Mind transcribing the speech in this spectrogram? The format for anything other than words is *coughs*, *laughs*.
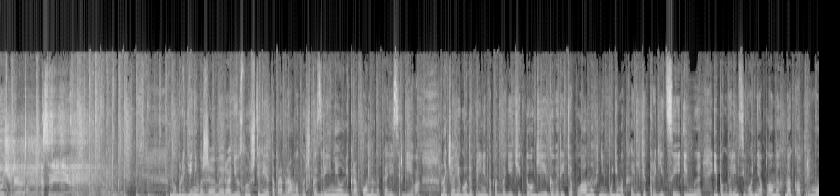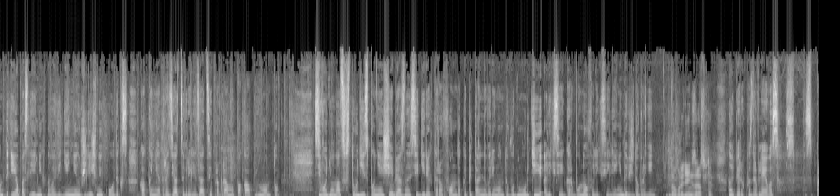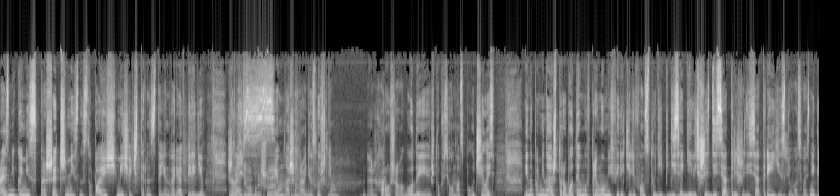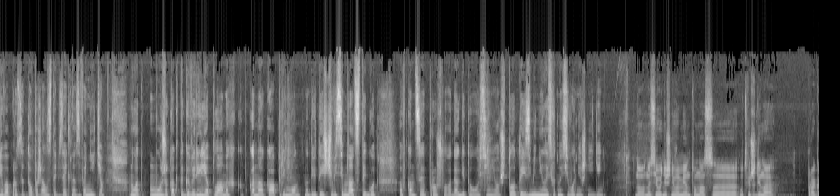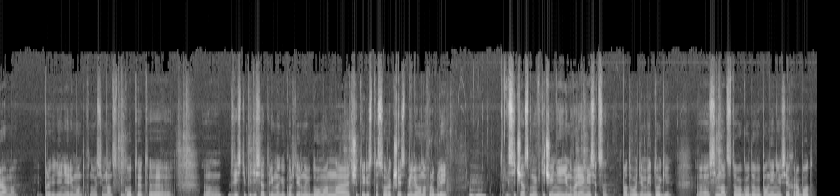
Точка зрения. Добрый день, уважаемые радиослушатели. Это программа «Точка зрения» у микрофона Наталья Сергеева. В начале года принято подводить итоги и говорить о планах. Не будем отходить от традиции и мы. И поговорим сегодня о планах на капремонт и о последних нововведениях в жилищный кодекс, как они отразятся в реализации программы по капремонту. Сегодня у нас в студии исполняющий обязанности директора фонда капитального ремонта в Удмуртии Алексей Горбунов. Алексей Леонидович, добрый день. Добрый день, здравствуйте. Ну, во-первых, поздравляю вас с с праздниками, с прошедшими, с наступающими. Еще 14 января впереди. Желаем Спасибо большое. всем нашим радиослушателям хорошего года и чтобы все у нас получилось. И напоминаю, что работаем мы в прямом эфире. Телефон студии 59 63 63. Если у вас возникли вопросы, то, пожалуйста, обязательно звоните. Ну вот мы уже как-то говорили о планах на капремонт на 2018 год в конце прошлого, да, где-то осенью. Что-то изменилось вот на сегодняшний день? Но на сегодняшний момент у нас э, утверждена программа проведения ремонтов на 2018 год. Это 253 э, многоквартирных дома на 446 миллионов рублей. Угу. Сейчас мы в течение января месяца подводим итоги 2017 э, года выполнения всех работ.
